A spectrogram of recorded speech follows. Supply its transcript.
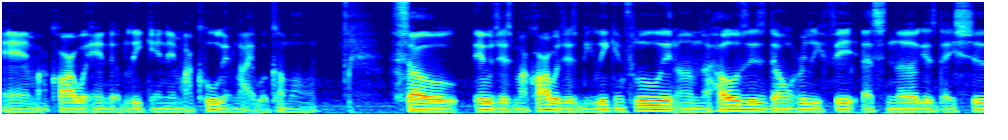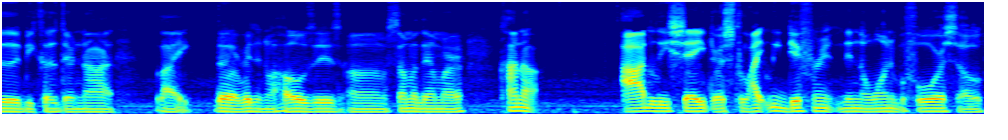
and my car would end up leaking, and my coolant light would come on. So it was just my car would just be leaking fluid. Um, the hoses don't really fit as snug as they should because they're not like the original hoses. Um, some of them are kind of oddly shaped or slightly different than the one before. So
